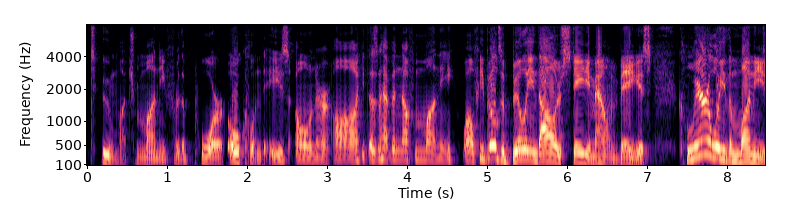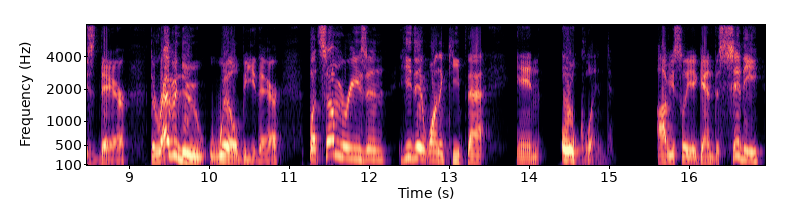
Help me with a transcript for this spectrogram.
too much money for the poor Oakland A's owner. Oh, he doesn't have enough money. Well, if he builds a billion dollar stadium out in Vegas, clearly the money's there. The revenue will be there. But some reason he didn't want to keep that in Oakland. Obviously, again, the city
